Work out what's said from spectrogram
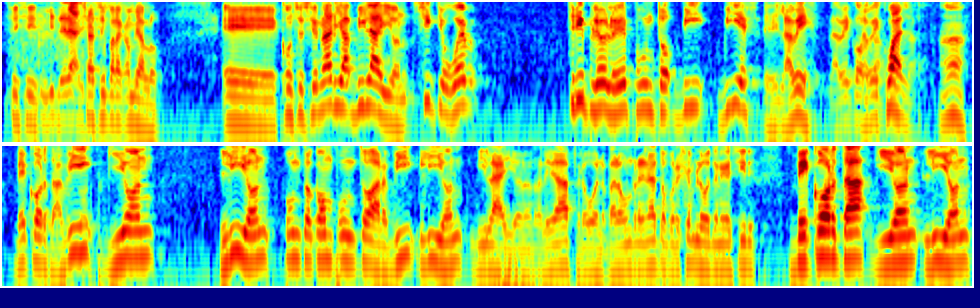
Sí, sí. Literal. Ya estoy para cambiarlo. Eh, concesionaria Bilion. Sitio web www.b eh, la B. La B corta. ¿Cuál? Ah. B corta. b-lion.com.ar. B-lion. B-lion en realidad. Pero bueno, para un Renato, por ejemplo, vos tenés que decir B corta lion.com.ar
